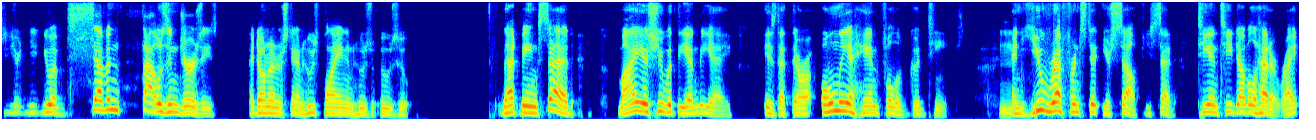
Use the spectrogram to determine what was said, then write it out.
You, you have 7,000 jerseys. I don't understand who's playing and who's who's who. That being said, my issue with the NBA is that there are only a handful of good teams. Mm. And you referenced it yourself. You said TNT doubleheader, right?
